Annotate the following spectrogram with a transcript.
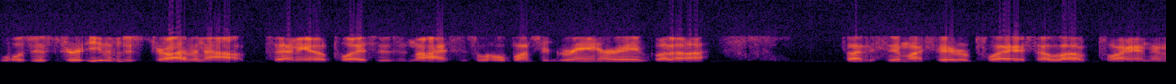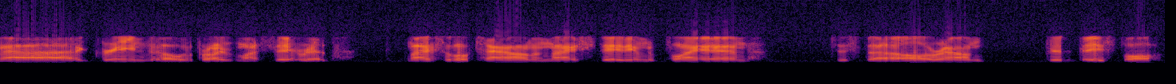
well, just even just driving out to any of the places is nice. It's a whole bunch of greenery, but uh, if I had to say my favorite place, I love playing in uh, Greeneville. Would probably be my favorite nice little town, a nice stadium to play in, just uh, all around good baseball.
